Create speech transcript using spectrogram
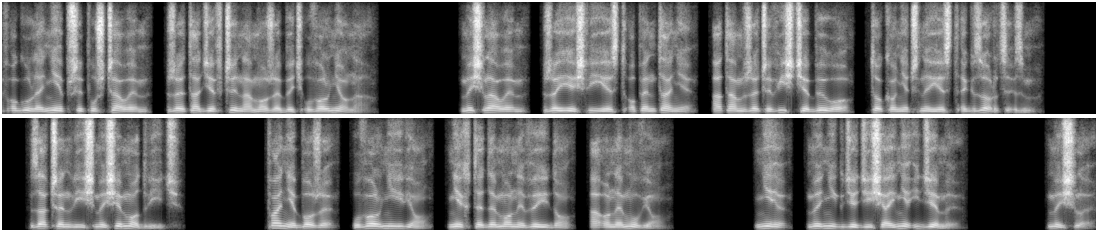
W ogóle nie przypuszczałem, że ta dziewczyna może być uwolniona. Myślałem, że jeśli jest opętanie, a tam rzeczywiście było, to konieczny jest egzorcyzm. Zaczęliśmy się modlić. Panie Boże, uwolnij ją, niech te demony wyjdą, a one mówią. Nie, my nigdzie dzisiaj nie idziemy. Myślę.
